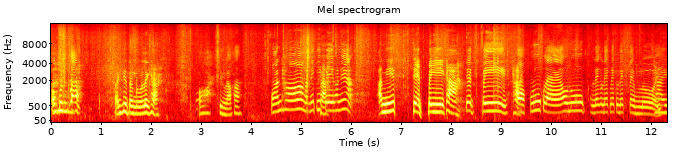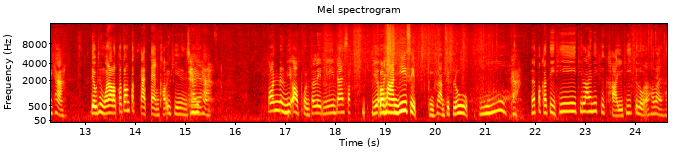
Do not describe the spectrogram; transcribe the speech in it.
ขอบคุณค่ะต้องอยู่ตรงนู้นเลยค่ะ โอ้ยถึงแล้วค่ะหมอนทองอันนี้กี่ค่ะ ปีเขาเนี่ยอันนี้เจ็ดปีค่ะ เจ็ดปีค่ะ ออกลูกแล้วลูกเล็กๆเล็กๆเต็มเลย ใช่ค่ะ เดี๋ยวถึงเวลาเราก็ต้องตัดตัดแต่งเขาอีกทีหนึ่งใช่ใช่ไหมค่ะ ต้นหนึ่งนี่ออกผลผลิตนี่ได้สักเยอะไหประมาณ 20ถึง30 ลูกโอ้ค่ะ แล้วปกติที่ที่ไร่นี่คือขายอยู่ที่กิโลละเท่าไหร่คะ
